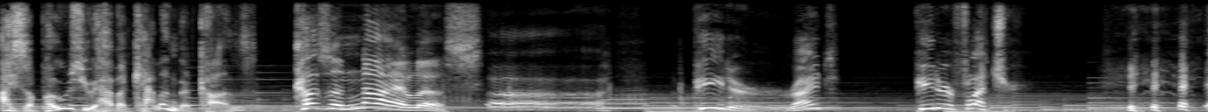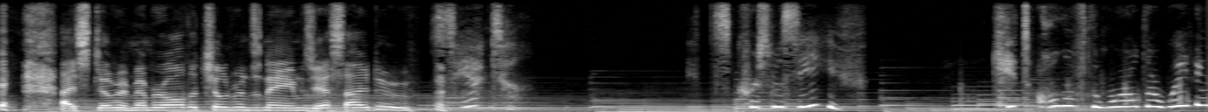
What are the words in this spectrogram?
I suppose you have a calendar, cuz. Cousin Nilus. Uh, Peter, right? Peter Fletcher. I still remember all the children's names. Yes, I do. Santa. It's Christmas Eve. Kids all over the world are waiting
